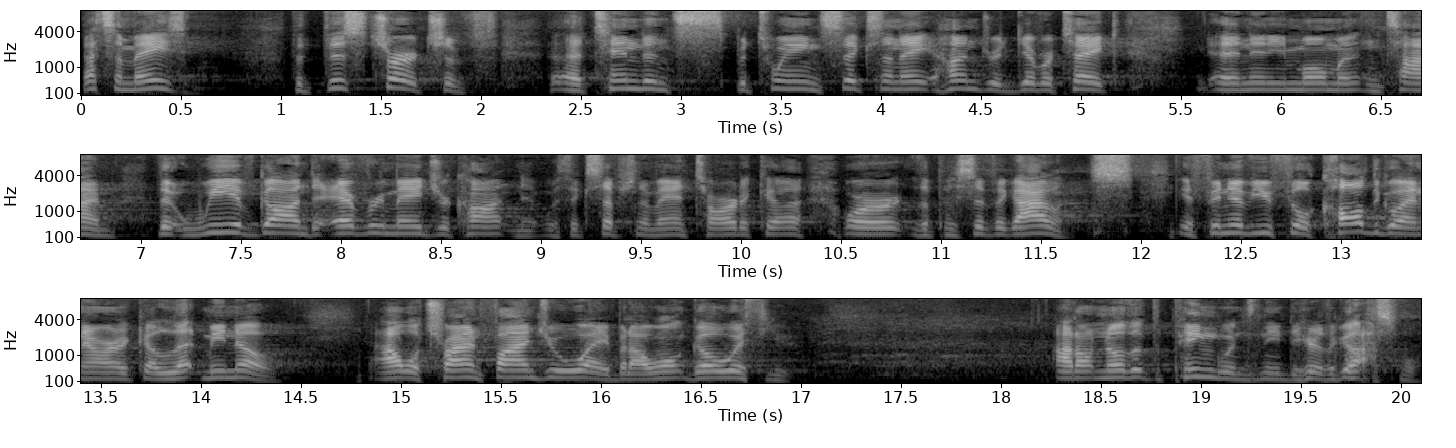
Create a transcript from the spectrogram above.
That's amazing. That this church of attendance between six and 800, give or take, in any moment in time that we have gone to every major continent with exception of Antarctica or the Pacific Islands. If any of you feel called to go to Antarctica, let me know. I will try and find you a way, but I won't go with you. I don't know that the penguins need to hear the gospel.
